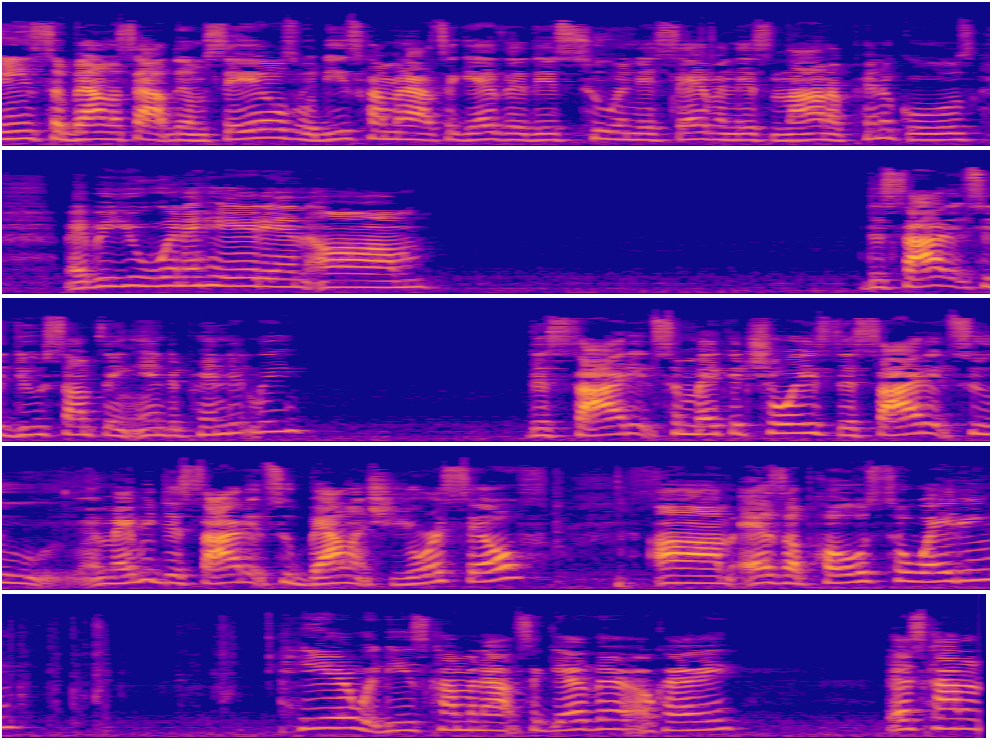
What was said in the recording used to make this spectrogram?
things to balance out themselves. With these coming out together, this two and this seven, this nine of pentacles. Maybe you went ahead and... um decided to do something independently, decided to make a choice, decided to, maybe decided to balance yourself um, as opposed to waiting here with these coming out together, okay? That's kind of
